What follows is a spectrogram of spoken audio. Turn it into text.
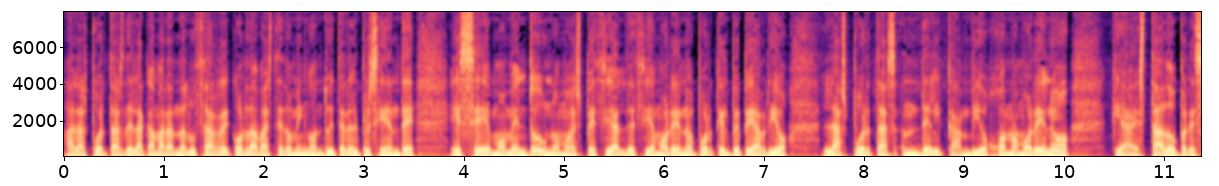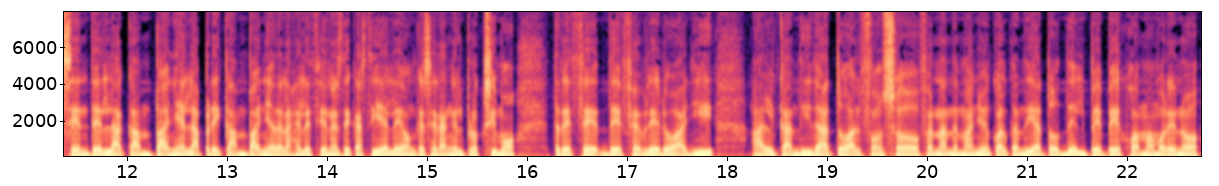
a las puertas de la Cámara Andaluza recordaba este domingo en Twitter el presidente ese momento, un homo especial, decía Moreno, porque el PP abrió las puertas del cambio. Juanma Moreno, que ha estado presente en la campaña, en la precampaña de las elecciones de Castilla y León, que serán el próximo 13 de febrero. Allí al candidato Alfonso Fernández Mañueco, al candidato del PP, Juanma Moreno,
